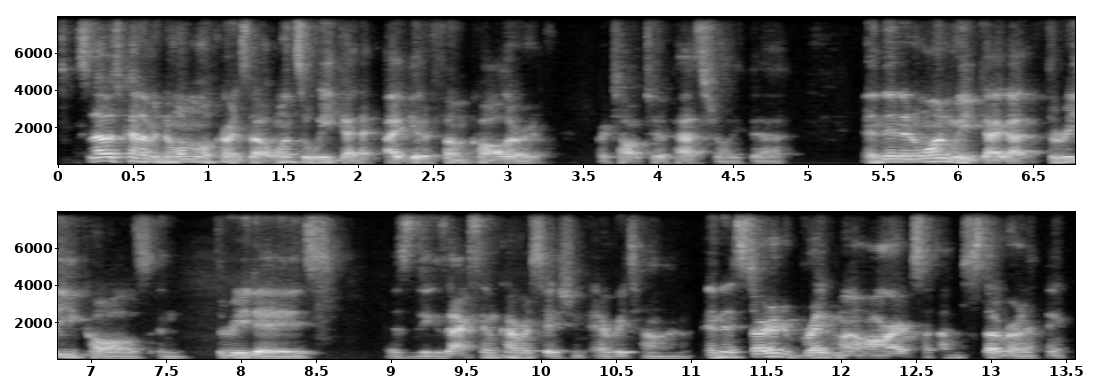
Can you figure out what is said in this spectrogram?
so that was kind of a normal occurrence. About once a week, I'd, I'd get a phone call or or talk to a pastor like that. And then in one week, I got three calls in three days. It's the exact same conversation every time. And it started to break my heart. So I'm stubborn. I think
